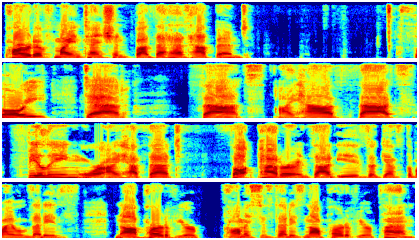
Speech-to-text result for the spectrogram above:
part of my intention, but that has happened. Sorry, Dad, that I have that feeling or I have that thought pattern that is against the Bible, that is not part of your promises, that is not part of your plan.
